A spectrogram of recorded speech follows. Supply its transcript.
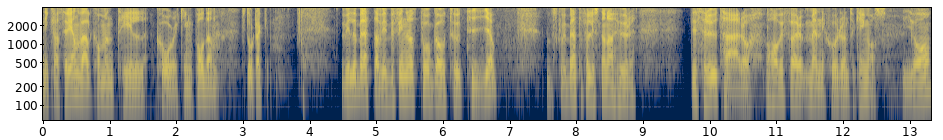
Niklas Sirén, välkommen till Coworking-podden. Stort tack. Vill du berätta, vi befinner oss på GoTo10. Ska vi berätta för lyssnarna hur det ser ut här och vad har vi för människor runt omkring oss? Ja,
